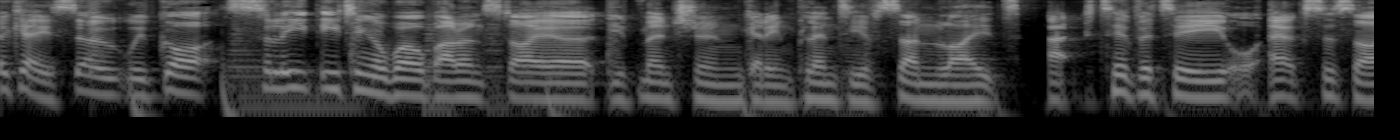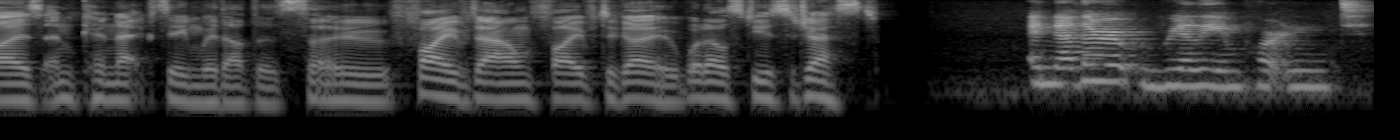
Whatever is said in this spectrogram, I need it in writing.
Okay, so we've got sleep, eating a well balanced diet. You've mentioned getting plenty of sunlight, activity or exercise, and connecting with others. So five down, five to go. What else do you suggest? Another really important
